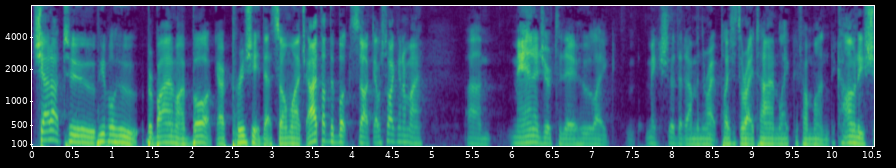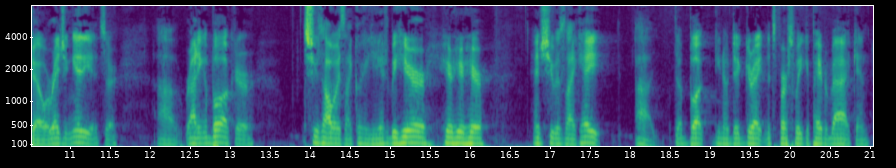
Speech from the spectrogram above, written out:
shout out to people who were buying my book. I appreciate that so much. I thought the book sucked. I was talking to my um, manager today, who like makes sure that I'm in the right place at the right time. Like if I'm on a comedy show or Raging Idiots or uh, writing a book, or she's always like, "Okay, you have to be here, here, here, here." And she was like, "Hey, uh, the book, you know, did great in its first week of paperback, and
